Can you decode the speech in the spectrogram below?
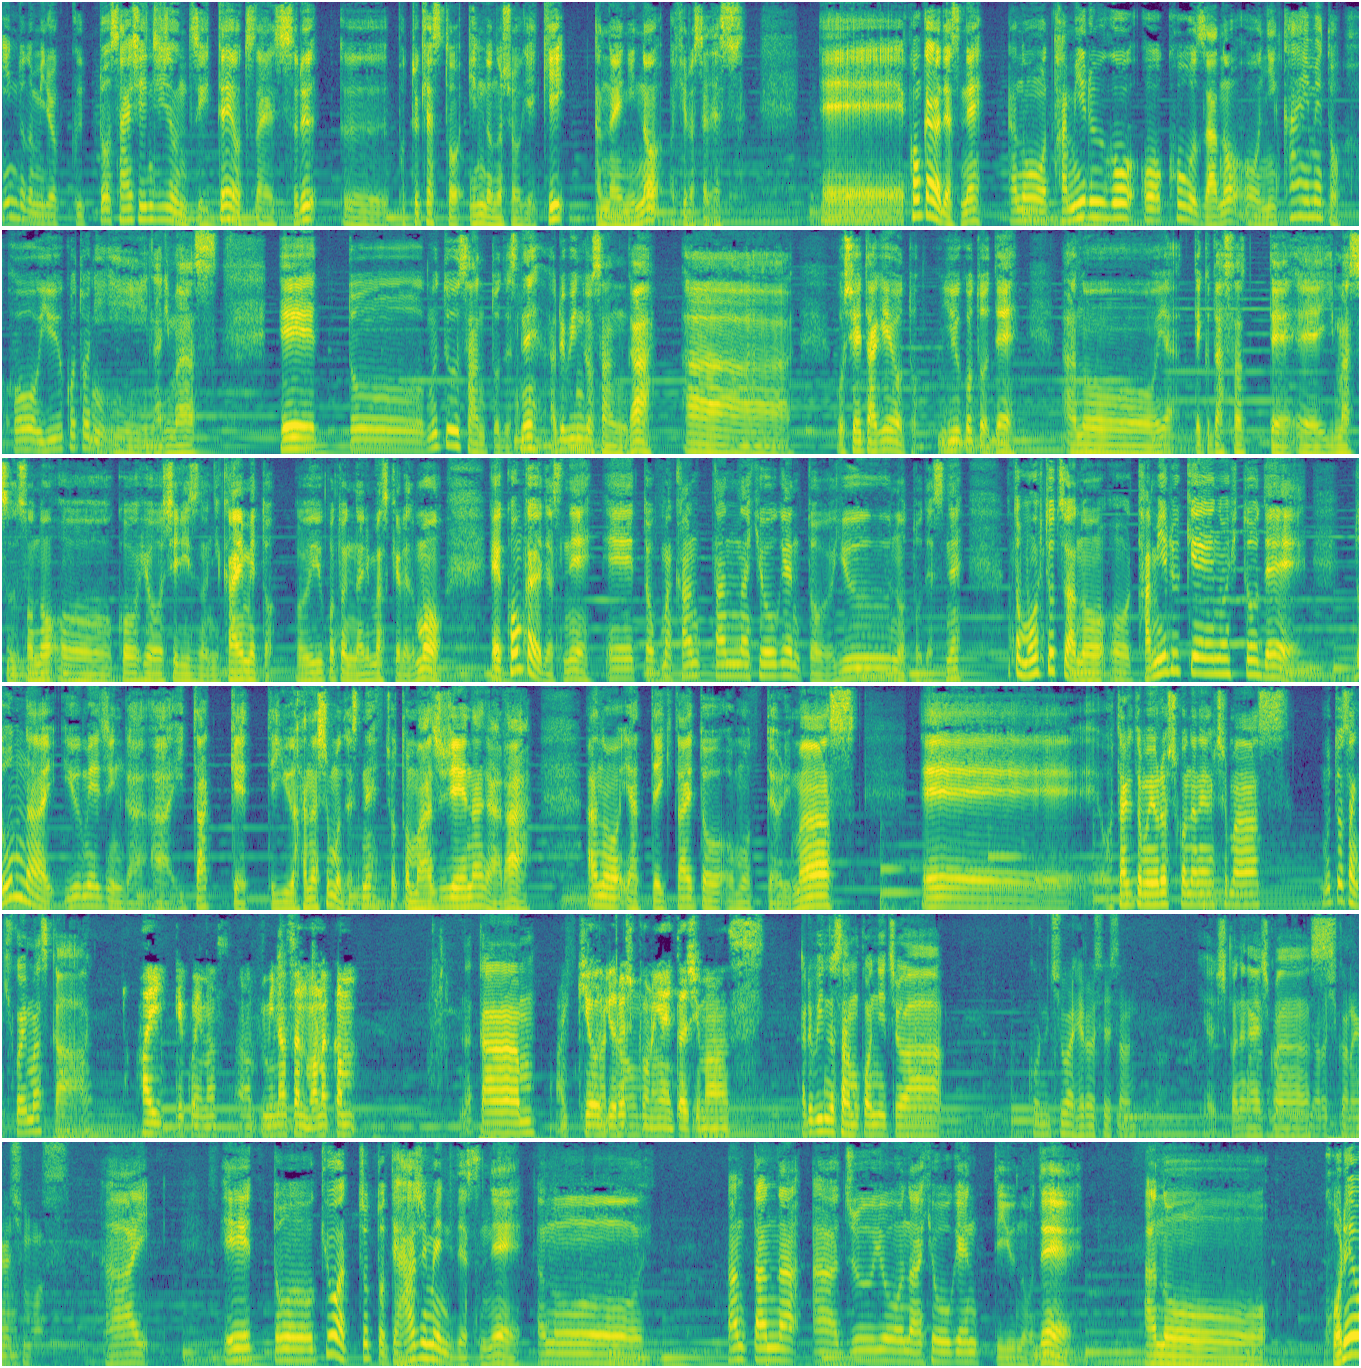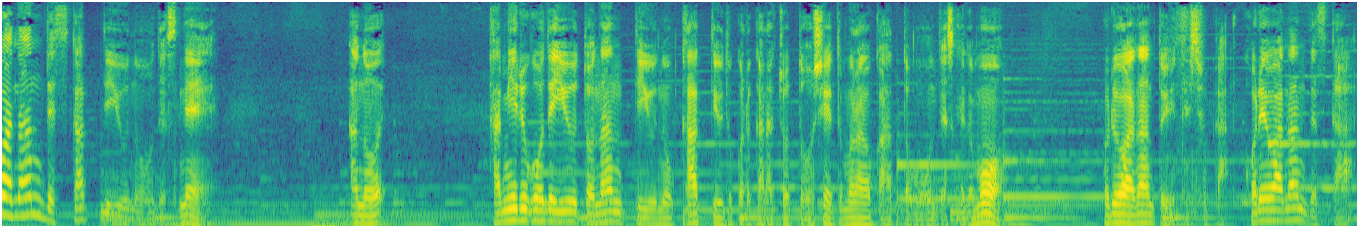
インドの魅力と最新事情についてお伝えするポッドキャストインドの衝撃案内人の広瀬です、えー、今回はですねあのタミル語講座の2回目ということになります。えー、っとムトゥさんとですねアルビンドさんがあ教えてあげようということで、あのー、やってくださっって、います。その好評シリーズの2回目ということになりますけれども、え、今回はですね、えっ、と、まあ、簡単な表現というのとですね、あともう一つ、あの、タミル系の人で、どんな有名人がいたっけっていう話もですね、ちょっと交えながら、あの、やっていきたいと思っております。えー、お二人ともよろしくお願いします。武藤さん聞こえますか？はい、聞こえます。あ皆さん、わなかん。なかん。今日よろしくお願いいたします。アルビンドさん、こんにちは。こんにちは、広瀬さん。よろしくお願いします。よろしくお願いします。はい。えー、っと、今日はちょっと手始めにですね、あのー、簡単なあ重要な表現っていうので、あのー、これは何ですかっていうのをですね、あの、タミル語で言うと何て言うのかっていうところからちょっと教えてもらおうかと思うんですけども、これは何と言うんでしょうか？これは何ですか？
